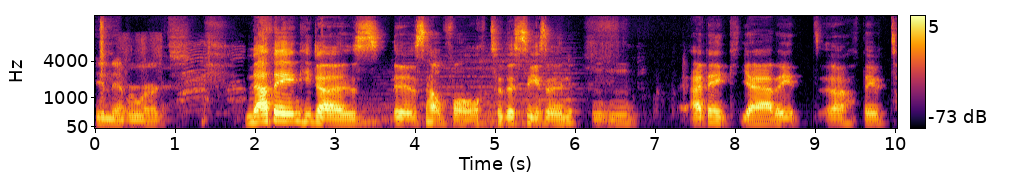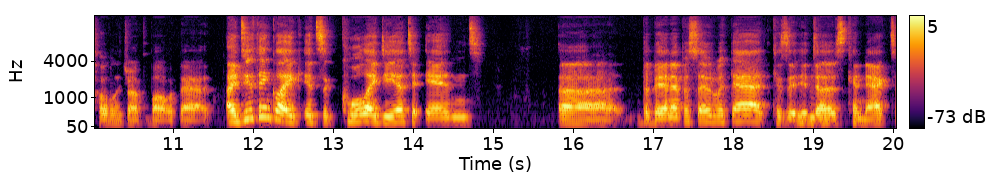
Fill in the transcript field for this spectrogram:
It never worked. Nothing he does is helpful to this season. Mm-mm. I think yeah, they uh, they totally dropped the ball with that. I do think like it's a cool idea to end uh the Ben episode with that because it, Mhm. it does connect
